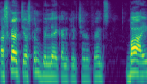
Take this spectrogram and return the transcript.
సబ్స్క్రైబ్ చేసుకొని బిల్ ఐకాన్ క్లిక్ చేయండి ఫ్రెండ్స్. బాయ్.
